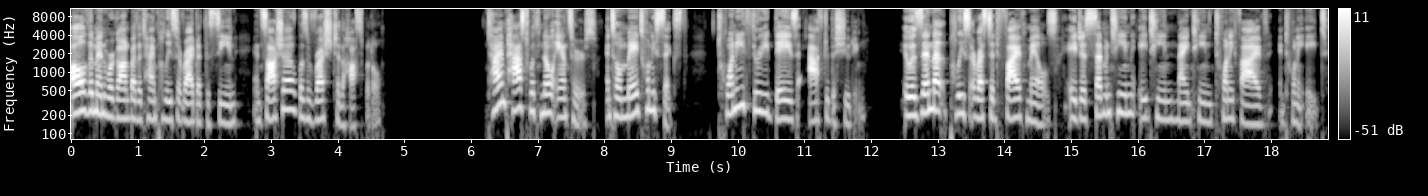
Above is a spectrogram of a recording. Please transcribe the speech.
All of the men were gone by the time police arrived at the scene, and Sasha was rushed to the hospital. Time passed with no answers until May 26th, 23 days after the shooting. It was then that police arrested five males, ages 17, 18, 19, 25, and 28.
